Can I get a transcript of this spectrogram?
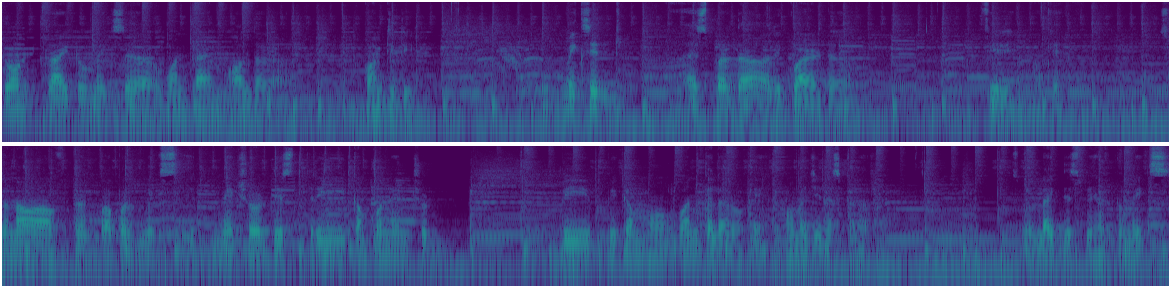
Don't try to mix uh, one time all the quantity. Mix it as per the required uh, feeling okay so now after proper mix it make sure these three component should be become one color okay? Homogeneous color. So like this we have to mix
